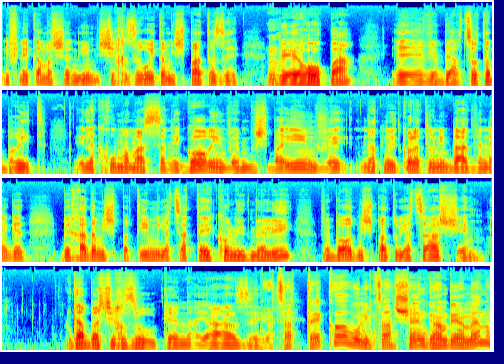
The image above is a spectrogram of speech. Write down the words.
לפני כמה שנים שחזרו את המשפט הזה באירופה אה, ובארצות הברית. לקחו ממש סנגורים ומושבעים ונתנו את כל הטיעונים בעד ונגד. באחד המשפטים יצא תיקו נדמה לי, ובעוד משפט הוא יצא אשם. גם בשחזור, כן, היה זה. יצא תיקו והוא נמצא אשם גם בימינו.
